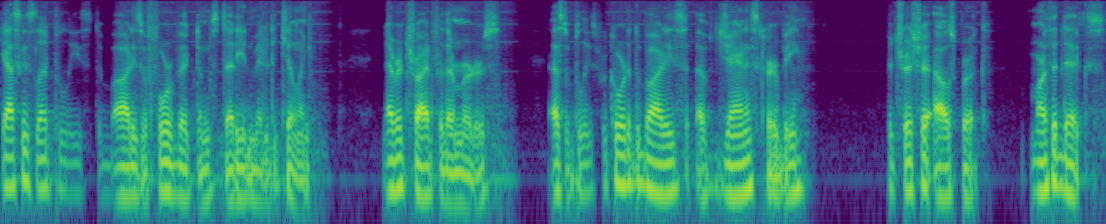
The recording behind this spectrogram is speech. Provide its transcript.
Gaskins led police to bodies of four victims that he admitted to killing, never tried for their murders. As the police recorded the bodies of Janice Kirby, Patricia Alsbrook, Martha Dicks,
